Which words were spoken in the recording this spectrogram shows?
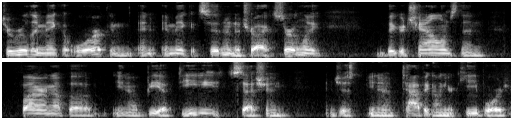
to really make it work and, and, and make it sit in a track. Certainly, bigger challenge than firing up a you know BFD session and just you know tapping on your keyboard.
